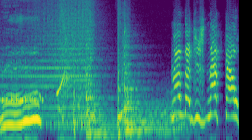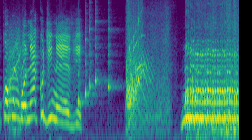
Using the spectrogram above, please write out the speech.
Uh, Nada diz Natal como um boneco de neve.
